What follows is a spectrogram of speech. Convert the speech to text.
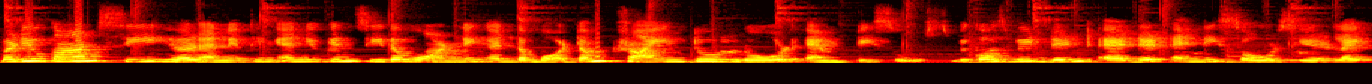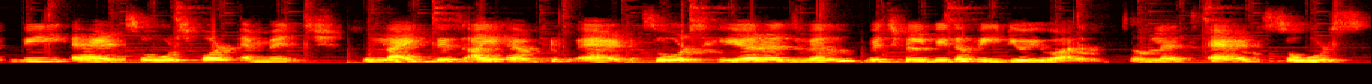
But you can't see here anything and you can see the warning at the bottom trying to load empty source because we didn't added any source here like we add source for image so like this I have to add source here as well which will be the video URL. So let's add source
